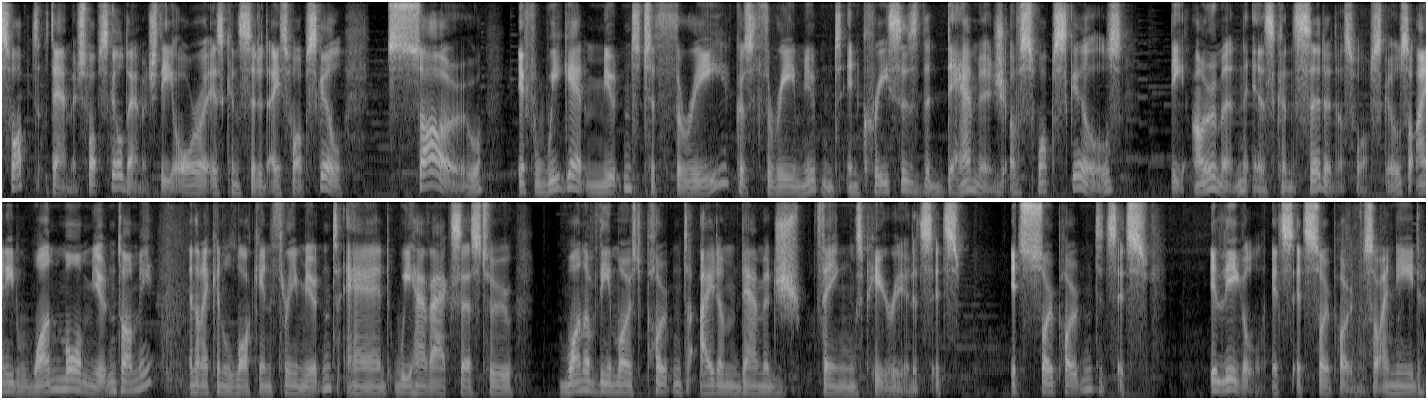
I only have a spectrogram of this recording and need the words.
swapped damage, swap skill damage. The aura is considered a swap skill. So, if we get mutant to 3, because 3 mutant increases the damage of swap skills, the omen is considered a swap skill. So I need one more mutant on me, and then I can lock in 3 mutant, and we have access to one of the most potent item damage things, period. It's it's it's so potent, it's it's illegal. It's it's so potent. So I need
